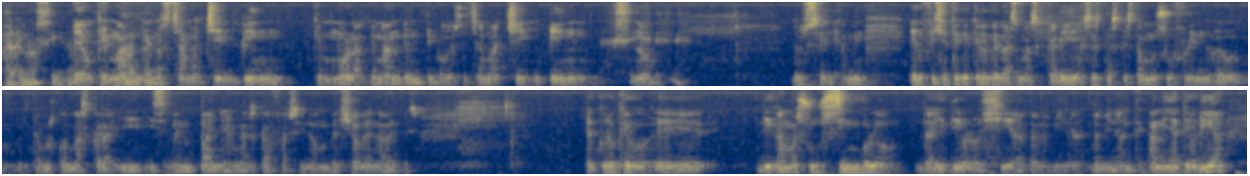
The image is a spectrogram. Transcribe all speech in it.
Para nós sí, non? É o que manda, que nos chama Chimpín que mola que mande un tipo que se chama Chimpín, sí. ¿no? Non sei, a mí... Eu fíxate que creo que das mascarillas estas que estamos sufrindo, eu, estamos coa máscara e, e se me empañan as gafas e non vexo ben a veces. Eu creo que, eh, digamos, un símbolo da ideoloxía dominante. A miña teoría é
